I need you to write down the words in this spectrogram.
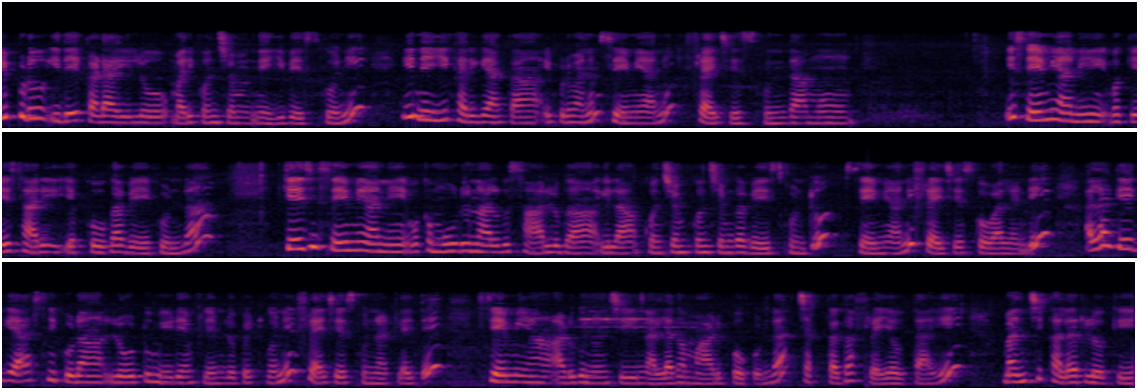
ఇప్పుడు ఇదే కడాయిలో మరి కొంచెం నెయ్యి వేసుకొని ఈ నెయ్యి కరిగాక ఇప్పుడు మనం సేమియాని ఫ్రై చేసుకుందాము. ఈ సేమియాని ఒకేసారి ఎక్కువగా వేయకుండా కేజీ సేమియాని ఒక మూడు నాలుగు సార్లుగా ఇలా కొంచెం కొంచెంగా వేసుకుంటూ సేమియాని ఫ్రై చేసుకోవాలండి. అలాగే గ్యాస్ని కూడా లో టు మీడియం ఫ్లేమ్లో పెట్టుకొని ఫ్రై చేసుకున్నట్లయితే సేమియా అడుగు నుంచి నల్లగా మాడిపోకుండా చక్కగా ఫ్రై అవుతాయి. మంచి కలర్లోకి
